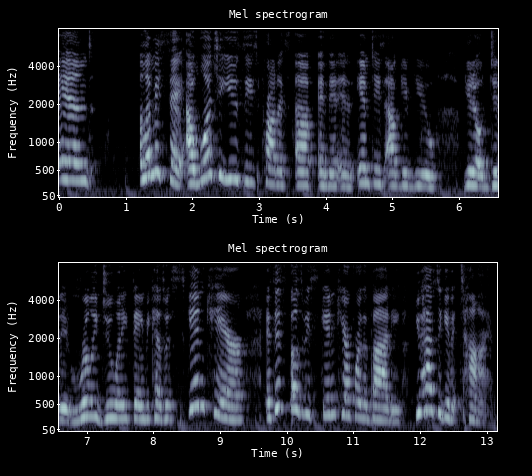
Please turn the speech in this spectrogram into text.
and Uh, let me say, I want to use these products up and then in empties, I'll give you, you know, did it really do anything? Because with skincare, if it's supposed to be skincare for the body, you have to give it time.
